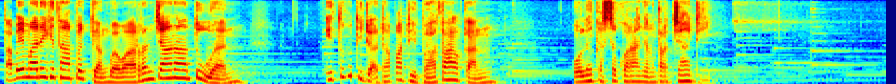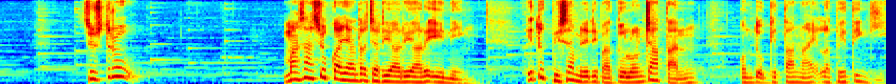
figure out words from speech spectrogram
Tapi mari kita pegang bahwa rencana Tuhan itu tidak dapat dibatalkan oleh kesukaran yang terjadi. Justru masa sukar yang terjadi hari-hari ini itu bisa menjadi batu loncatan untuk kita naik lebih tinggi.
